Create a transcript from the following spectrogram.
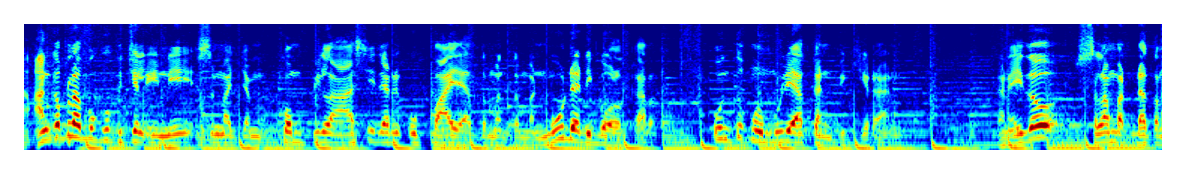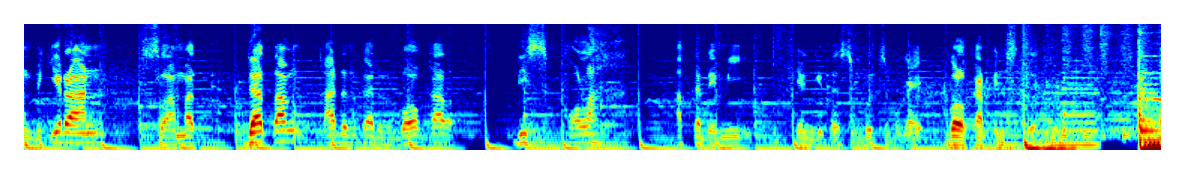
Nah, anggaplah buku kecil ini semacam kompilasi dari upaya teman-teman muda di Golkar untuk memuliakan pikiran. Karena itu, selamat datang pikiran, selamat datang kader-kader Golkar di sekolah akademi yang kita sebut sebagai Golkar Institute.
